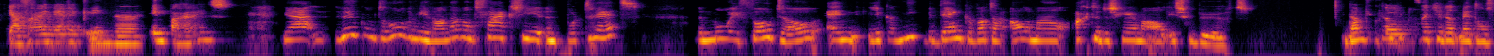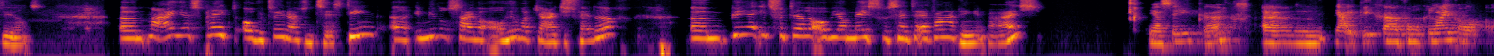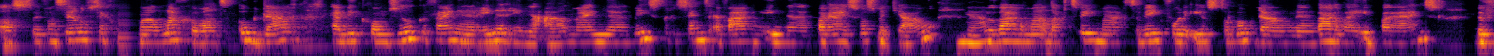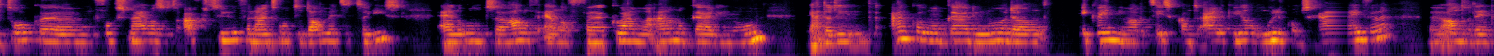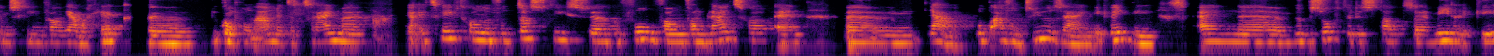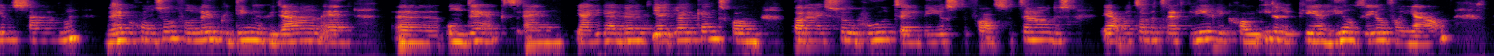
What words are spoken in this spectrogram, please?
ja, vrij werk in, in Parijs. Ja, leuk om te horen, Miranda, want vaak zie je een portret een mooie foto en je kan niet bedenken wat er allemaal achter de schermen al is gebeurd. Dank, dank je dat je dat met ons deelt. Um, maar jij spreekt over 2016. Uh, eh, inmiddels zijn we al heel wat jaartjes verder. Um, kun jij iets vertellen over jouw meest recente ervaring in Parijs? Jazeker. Um, ja, ik, ik ga gewoon gelijk al als eh, vanzelf zeg maar lachen. Want ook daar heb ik gewoon zulke fijne herinneringen aan. Mijn uh, meest recente ervaring in uh, Parijs was met jou. Ja. We waren maandag 2 maart, een week voor de eerste lockdown, uh, waren wij in Parijs. We vertrokken, volgens mij was het acht uur vanuit Rotterdam met de Thalys. En rond half elf kwamen we aan op Nord. Ja, dat aankomen op Nord dan ik weet niet wat het is. Ik kan het eigenlijk heel moeilijk omschrijven. Uh, anderen denken misschien van, ja, maar gek, uh, je komt gewoon aan met de trein. Maar ja, het geeft gewoon een fantastisch gevoel van, van blijdschap en um, ja, op avontuur zijn. Ik weet niet. En we bezochten de stad meerdere keren samen. We hebben gewoon zoveel leuke dingen gedaan en uh, ontdekt. En ja, jij, bent, jij, jij kent gewoon Parijs zo goed en je beheerst de Franse taal. Dus ja, wat dat betreft leer ik gewoon iedere keer heel veel van jou.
